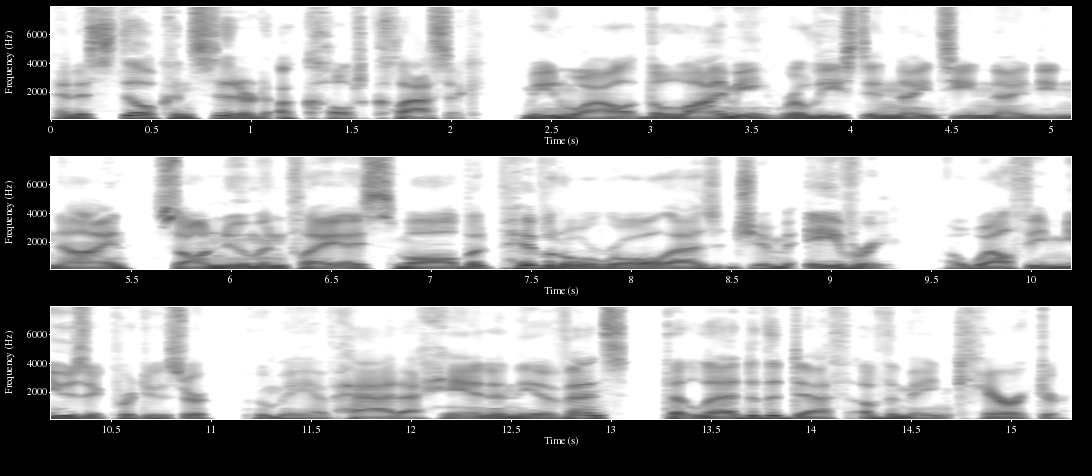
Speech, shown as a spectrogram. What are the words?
and is still considered a cult classic. Meanwhile, The Limey, released in 1999, saw Newman play a small but pivotal role as Jim Avery, a wealthy music producer who may have had a hand in the events that led to the death of the main character.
